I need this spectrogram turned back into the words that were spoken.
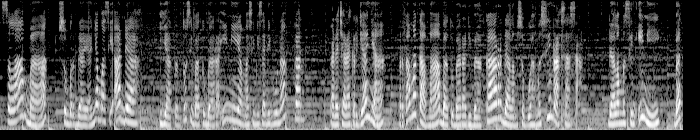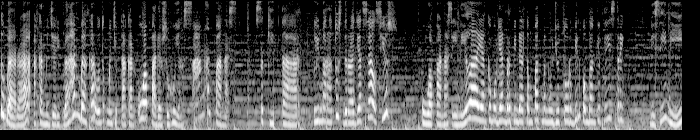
Selama sumber dayanya masih ada, ya tentu si batu bara ini yang masih bisa digunakan. Pada cara kerjanya, pertama-tama batu bara dibakar dalam sebuah mesin raksasa. Dalam mesin ini, batu bara akan menjadi bahan bakar untuk menciptakan uap pada suhu yang sangat panas, sekitar 500 derajat Celcius. Uap panas inilah yang kemudian berpindah tempat menuju turbin pembangkit listrik. Di sini,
